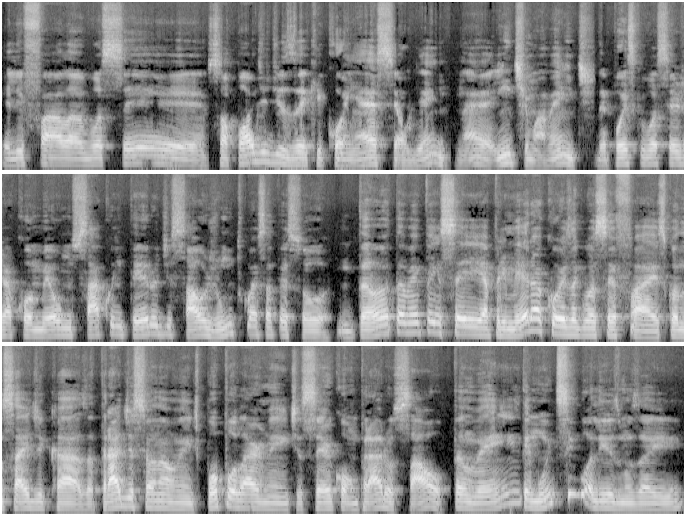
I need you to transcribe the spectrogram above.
Ele fala: você só pode dizer que conhece alguém, né, intimamente, depois que você já comeu um saco inteiro de sal junto com essa pessoa. Então eu também pensei: a primeira coisa que você faz quando sai de casa, tradicionalmente, popularmente, ser comprar o sal, também tem muitos simbolismos aí.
